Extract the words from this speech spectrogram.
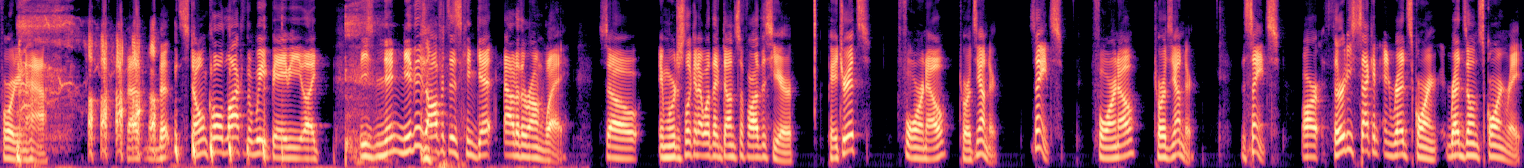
40 and a half. that, that stone cold lock of the week, baby. Like these neither these offenses can get out of their own way. So, and we're just looking at what they've done so far this year. Patriots 4 0 towards the under. Saints 4 0 towards the under. The Saints are 32nd in red scoring red zone scoring rate.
